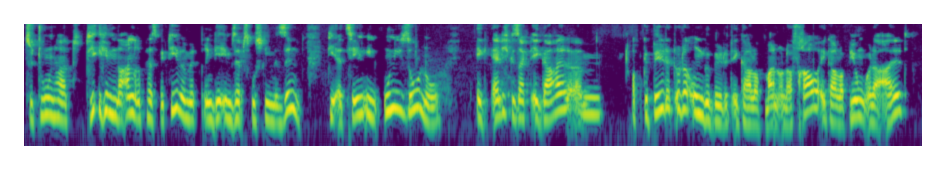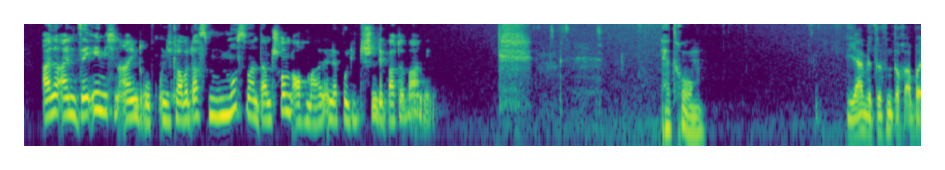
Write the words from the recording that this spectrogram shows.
zu tun hat, die eben eine andere Perspektive mitbringen, die eben selbst Muslime sind, die erzählen ihnen unisono, e-, ehrlich gesagt, egal ähm, ob gebildet oder ungebildet, egal ob Mann oder Frau, egal ob jung oder alt, alle einen sehr ähnlichen Eindruck. Und ich glaube, das muss man dann schon auch mal in der politischen Debatte wahrnehmen. Herr Trom. Ja, wir dürfen doch aber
